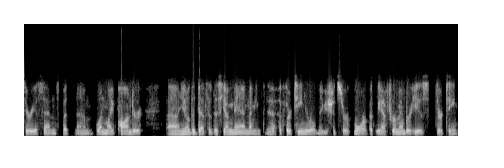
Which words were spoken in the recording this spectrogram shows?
serious sentence. But um, one might ponder, uh, you know, the death of this young man. I mean, a 13 year old maybe should serve more, but we have to remember he is 13.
